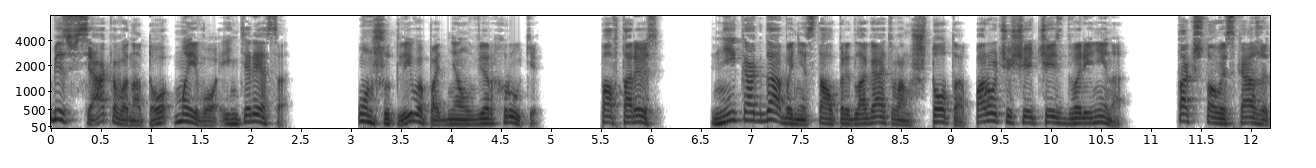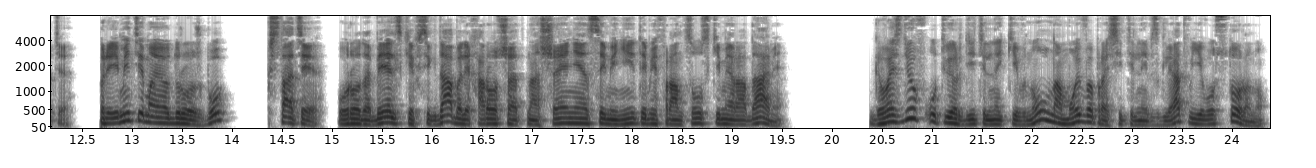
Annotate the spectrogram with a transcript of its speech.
без всякого на то моего интереса. Он шутливо поднял вверх руки. Повторюсь, никогда бы не стал предлагать вам что-то, порочащее честь дворянина. Так что вы скажете? Примите мою дружбу? Кстати, у рода Бельских всегда были хорошие отношения с именитыми французскими родами. Гвоздев утвердительно кивнул на мой вопросительный взгляд в его сторону.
